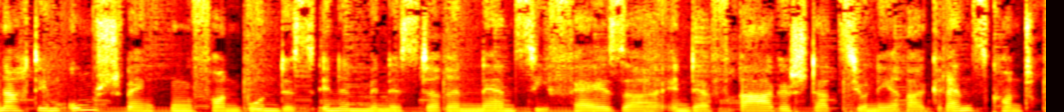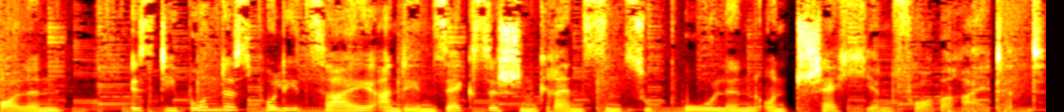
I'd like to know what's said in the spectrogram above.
Nach dem Umschwenken von Bundesinnenministerin Nancy Faeser in der Frage stationärer Grenzkontrollen ist die Bundespolizei an den sächsischen Grenzen zu Polen und Tschechien vorbereitet.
